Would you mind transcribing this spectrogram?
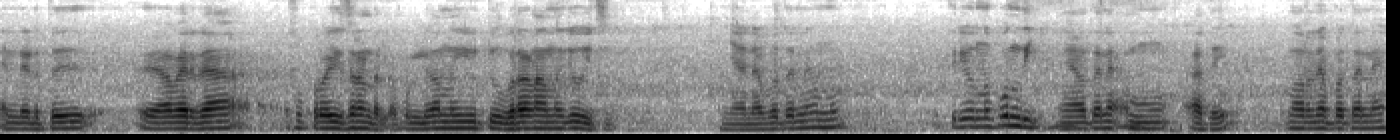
എന്റെ അടുത്ത് അവരുടെ സൂപ്പർവൈസർ ഉണ്ടല്ലോ. പുള്ളി വന്ന് യൂട്യൂബറാണെന്ന് ചോദിച്ചു. ഞാനപ്പോൾ തന്നെ ഒന്ന് ഇത്തിരി ഒന്ന് പൊന്തി. ഞാൻ തന്നെ അതെ. എന്ന് പറഞ്ഞപ്പോൾ തന്നെ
